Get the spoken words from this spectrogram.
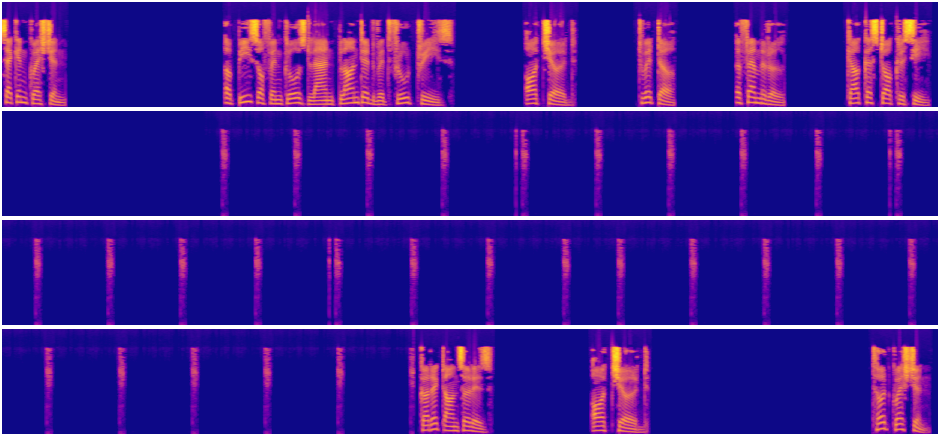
Second question. A piece of enclosed land planted with fruit trees. Orchard. Twitter. Ephemeral. Kakistocracy. Correct answer is Orchard. Third question.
